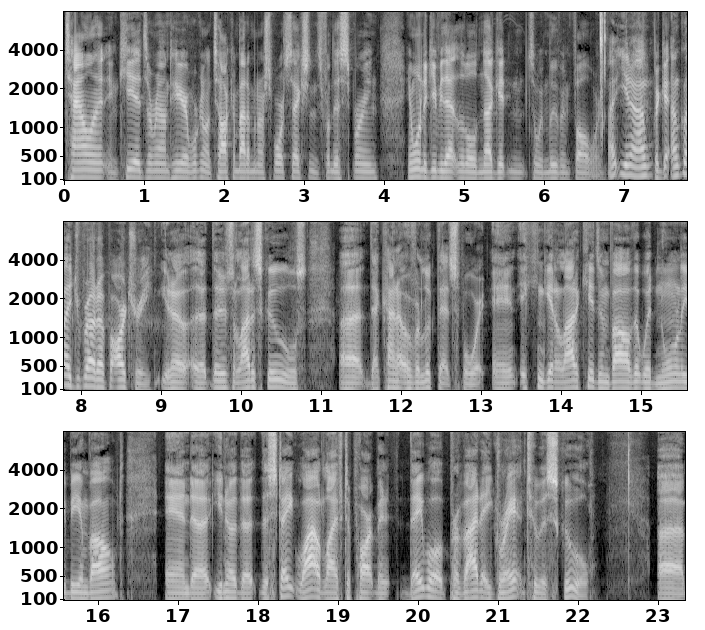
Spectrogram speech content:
talent and kids around here, we're going to talk about them in our sports sections for this spring. And want to give you that little nugget, and so we're moving forward. Uh, you know, I'm, I'm glad you brought up archery. You know, uh, there's a lot of schools uh, that kind of overlook that sport, and it can get a lot of kids involved that would normally be involved. And uh, you know, the the state wildlife department they will provide a grant to a school uh,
